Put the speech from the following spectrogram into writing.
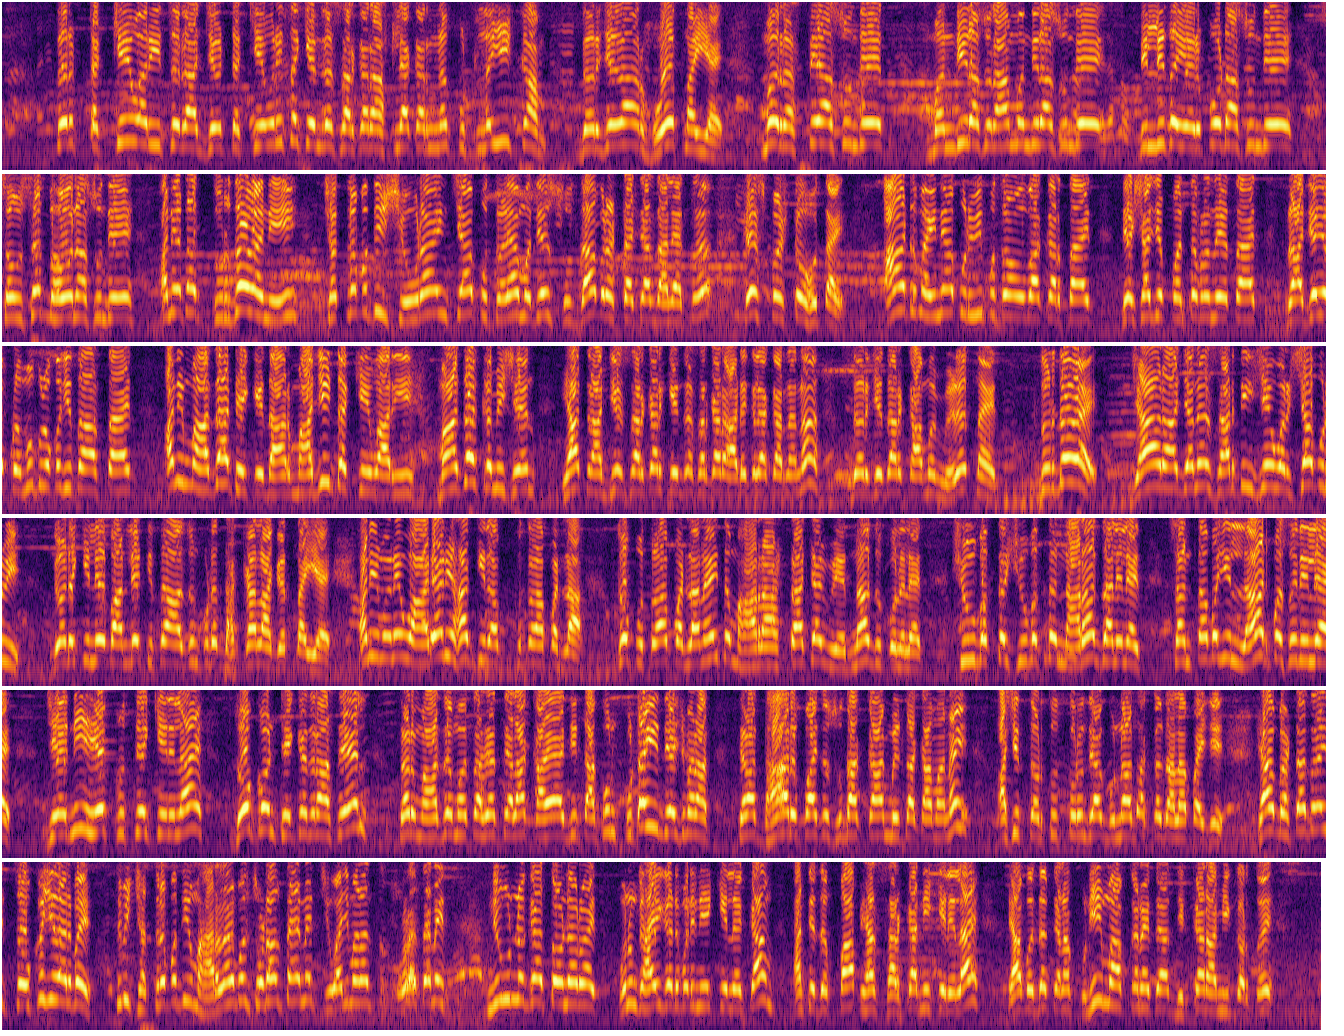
तर टक्केवारीचं राज्य टक्केवारीचं केंद्र सरकार असल्याकारणं कुठलंही काम दर्जेदार होत नाही आहे मग रस्ते असून देत मंदिर असू राम मंदिर असून दे दिल्लीचं एअरपोर्ट असून दे संसद भवन असून दे. आणि आता दुर्दैवाने छत्रपती शिवरायांच्या पुतळ्यामध्ये सुद्धा भ्रष्टाचार झाल्याचं हे स्पष्ट होत आहे. आठ महिन्यापूर्वी पुतळा उभा करतायत देशाचे पंतप्रधान येत आहेत राज्याचे प्रमुख लोक जिथं असतायत. आणि माझा ठेकेदार माझी टक्केवारी माझं कमिशन ह्यात राज्य सरकार केंद्र सरकार अडकल्या कारणानं दर्जेदार कामं मिळत नाहीत. दुर्दैव आहे ज्या राजानं साडेतीनशे वर्षापूर्वी गड किल्ले बांधले तिथं अजून कुठं धक्का लागत नाही आहे आणि म्हणे वाऱ्याने हा किरा पुतळा पडला. जो पुतळा पडला नाही तर महाराष्ट्राच्या वेदना दुखवलेल्या आहेत. शिवभक्त शिवभक्त नाराज झालेले आहेत. संतापाची लाट पसरलेली आहे. ज्यांनी हे कृत्य केलेलं आहे जो कोण ठेकेदार असेल तर माझं मत असेल त्याला काळ्या यादी टाकून कुठंही देशभरात त्याला दहा रुपयाचं सुद्धा काम मिळता कामा नाही अशी तरतूद करून त्या गुन्हा दाखल झाला पाहिजे. ह्या भ्रष्टाचाराची चौकशी झाली पाहिजे. तुम्ही छत्रपती महाराजांना पण सोडायला तयार नाहीत शिवाजी महाराज सोडायला तयार नाहीत. निवडणुका तोंडावर आहेत. म्हणून घाई गडबडीने केलं काम आणि त्याचं पाप ह्या सरकारने केलेलं आहे. याबद्दल त्यांना कुणीही माफ करण्याचा धिक्कार आम्ही करतोय.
